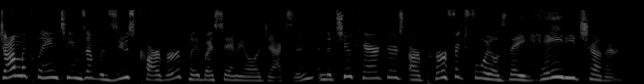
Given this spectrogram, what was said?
John McClane teams up with Zeus Carver, played by Samuel L. Jackson, and the two characters are perfect foils. They hate each other.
